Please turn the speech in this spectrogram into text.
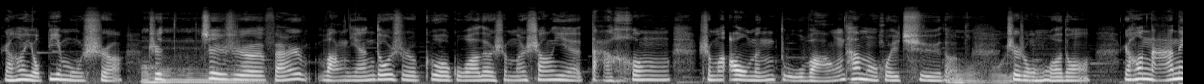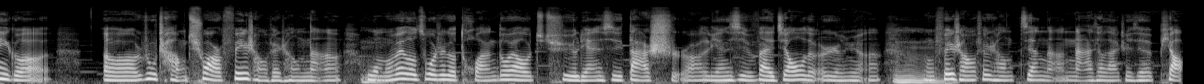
然后有闭幕式，这哦。这是反正往年都是各国的什么商业大亨，什么澳门赌王他们会去的。哦这种活动，然后拿那个呃，入场券儿非常非常难。嗯我们为了做这个团，都要去联系大使啊，联系外交的人员，嗯，嗯非常非常艰难拿下来这些票。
